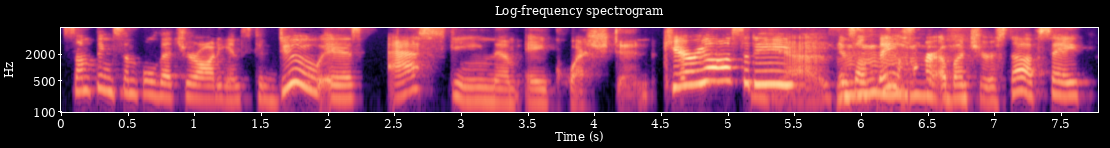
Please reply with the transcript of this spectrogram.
something simple that your audience can do is asking them a question, curiosity. Yes. And so if they heart a bunch of your stuff, say,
